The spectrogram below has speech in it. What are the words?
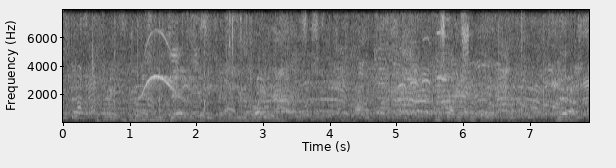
He's going to get him jab. He's going to get him right in. He's got to shoot that uppercut. Yeah.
